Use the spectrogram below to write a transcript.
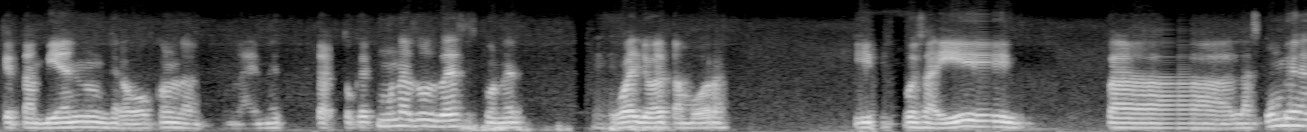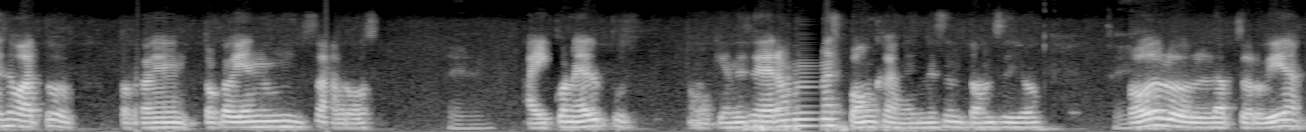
que también grabó con la, la M, toqué como unas dos veces con él igual yo de tambora. Y pues ahí, para las cumbias, ese vato toca bien, toca bien sabroso. Ahí con él, pues, como quien dice, era una esponja en ese entonces yo. Todo lo, absorbía.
